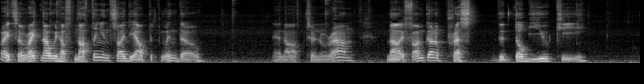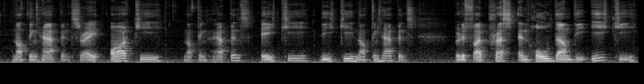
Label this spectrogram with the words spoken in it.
Right, so right now we have nothing inside the output window. And I'll turn around. Now if I'm gonna press the W key, nothing happens, right? R key, nothing happens. A key, D key, nothing happens. But if I press and hold down the E key,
